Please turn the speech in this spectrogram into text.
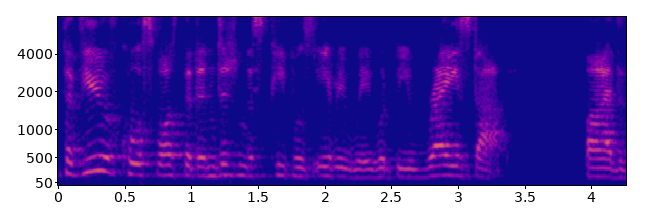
the view, of course, was that Indigenous peoples everywhere would be raised up by the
